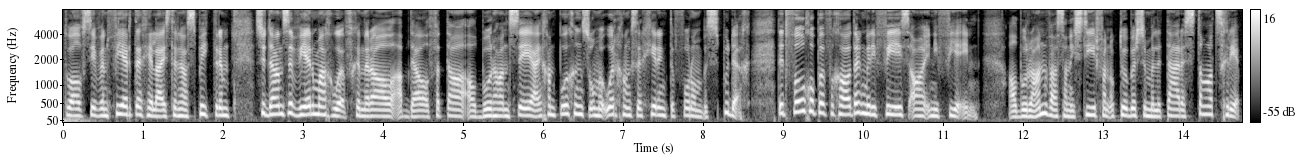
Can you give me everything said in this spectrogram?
1247 jy luister na Spectrum. Sudan se weermaghoof, generaal Abdel Fattah al-Burhan sê hy gaan pogings om 'n oorgangsregering te vorm bespoedig. Dit volg op 'n vergadering met die FSA en die VN. Al-Burhan was aan die stuur van Oktober se militêre staatsgreep.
